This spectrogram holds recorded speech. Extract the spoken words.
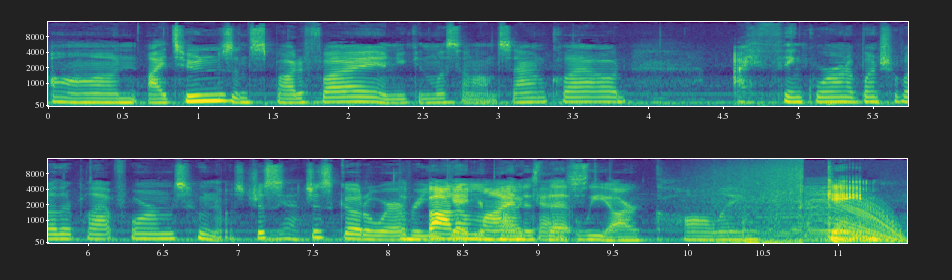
on iTunes and Spotify, and you can listen on SoundCloud. I think we're on a bunch of other platforms. Who knows? Just Yeah. just go to wherever The you get your podcast. bottom line is that we are calling game.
